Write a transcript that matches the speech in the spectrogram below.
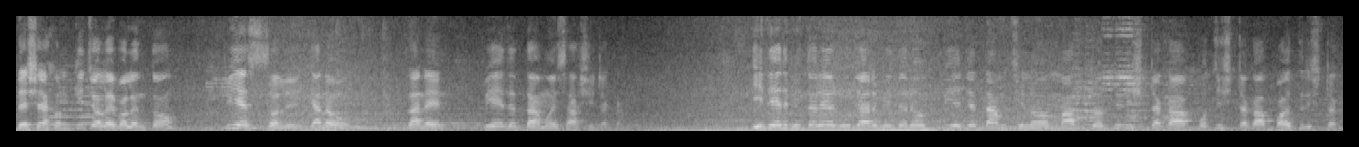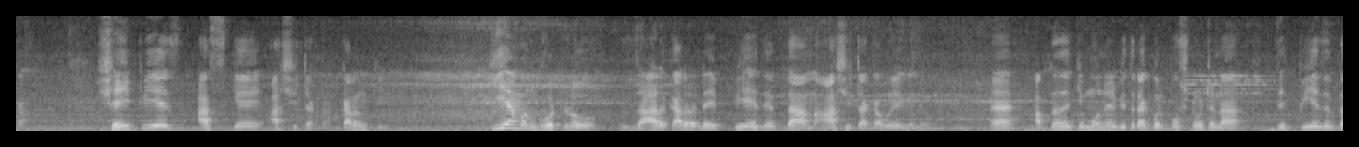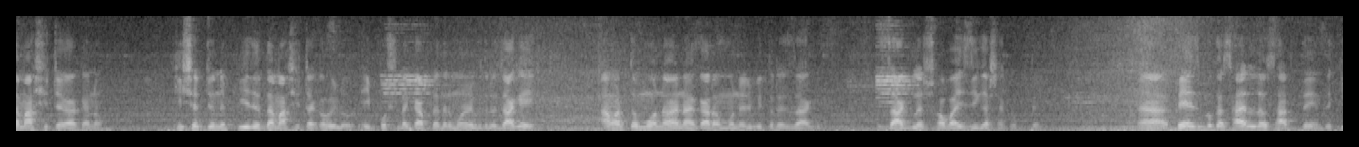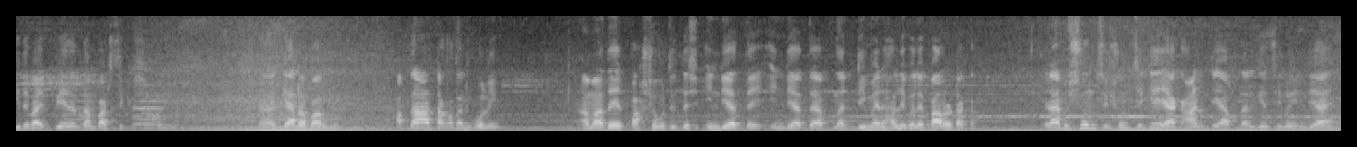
দেশে এখন কি চলে বলেন তো? পেঁয়াজ চলে। কেন? জানেন পেঁয়াজের দাম হয়েছে আশি টাকা। ঈদের ভিতরে, রোজার ভিতরেও পেঁয়াজের দাম ছিল মাত্র তিরিশ টাকা, পঁচিশ টাকা, পঁয়ত্রিশ টাকা। সেই পেঁয়াজ আজকে আশি টাকা। কারণ কি? কি এমন ঘটলো যার কারণে পেঁয়াজের দাম আশি টাকা হয়ে গেল? হ্যাঁ? আপনাদের কি মনের ভিতরে একবার প্রশ্ন ওঠে না যে পেঁয়াজের দাম আশি টাকা কেন? কিসের জন্য পেঁয়াজের দাম আশি টাকা হইল? এই প্রশ্নটা কি আপনাদের মনের ভিতরে জাগে? আমার তো মনে হয় না কারও মনের ভিতরে জাগে। জাগলে সবাই জিজ্ঞাসা করতেন হ্যাঁ ফেসবুকে ছাড়লেও ছাড়তেন যে কী রে ভাই, পেঁয়াজের দাম বাড়ছে কিসের জন্য? হ্যাঁ কেন বাড়লো? আপনার আরেকটা কথা আমি বলি। আমাদের পার্শ্ববর্তী দেশ ইন্ডিয়াতে ইন্ডিয়াতে আপনার ডিমের হালি বলে বারো টাকা। এটা আমি শুনছি। শুনছি কি, এক আন্টি আপনার গেছিল ইন্ডিয়ায়।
